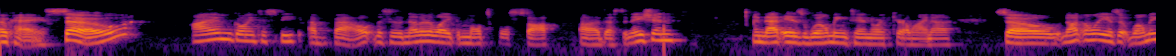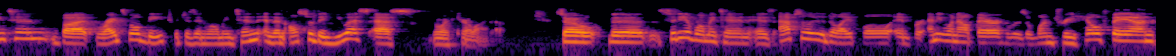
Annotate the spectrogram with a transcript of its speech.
Okay, so I'm going to speak about this is another like multiple stop uh, destination and that is Wilmington, North Carolina. So not only is it Wilmington, but Wrightsville Beach, which is in Wilmington, and then also the USS North Carolina. So the city of Wilmington is absolutely delightful. And for anyone out there who is a One Tree Hill fan,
